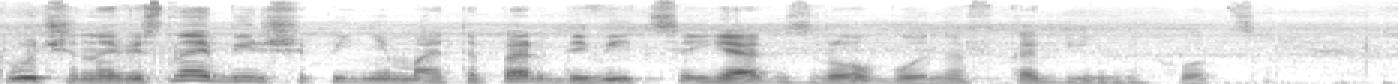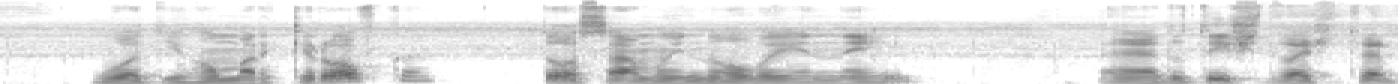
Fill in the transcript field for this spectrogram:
круче навісне більше піднімає. Тепер дивіться, як зроблено в кабіні, хлопці. От його маркіровка, то самий новий NA. Е, 2024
